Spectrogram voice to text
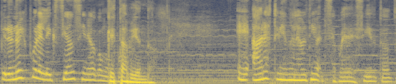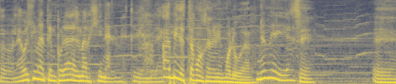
Pero no es por elección, sino como... ¿Qué por- estás viendo? Eh, ahora estoy viendo la última, se puede decir todo, todo, la última temporada del Marginal, me estoy viendo. La, Ah, que- mira, estamos en el mismo lugar. no me digas. Sí. Eh.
